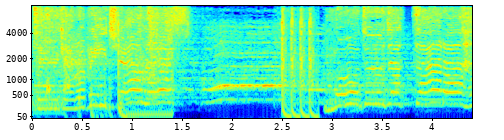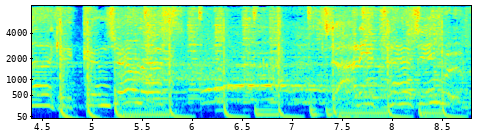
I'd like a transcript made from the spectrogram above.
They're gonna be jealous 모두 다 따라하게끔 jealous 짜릿해진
